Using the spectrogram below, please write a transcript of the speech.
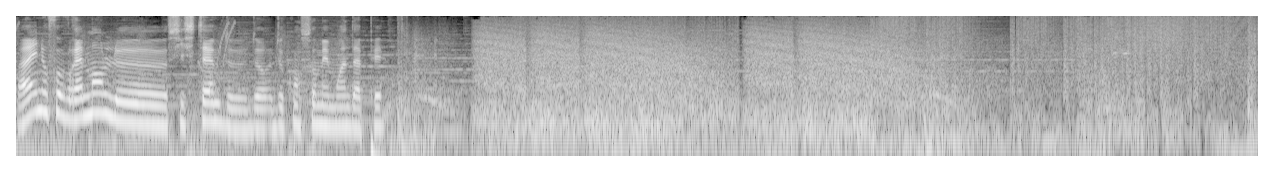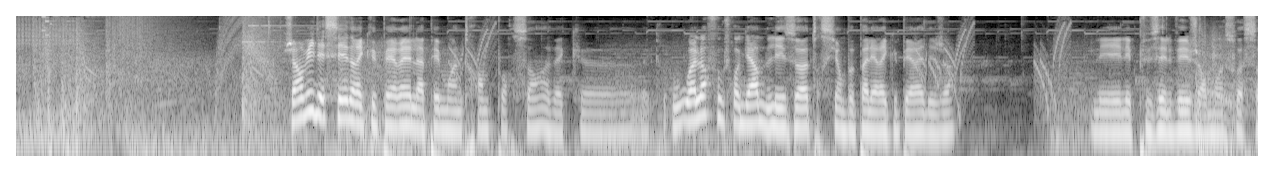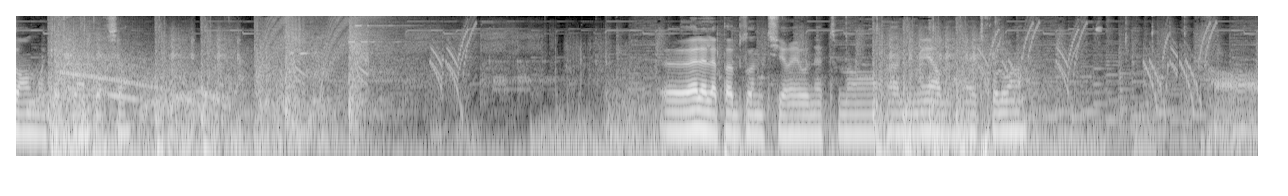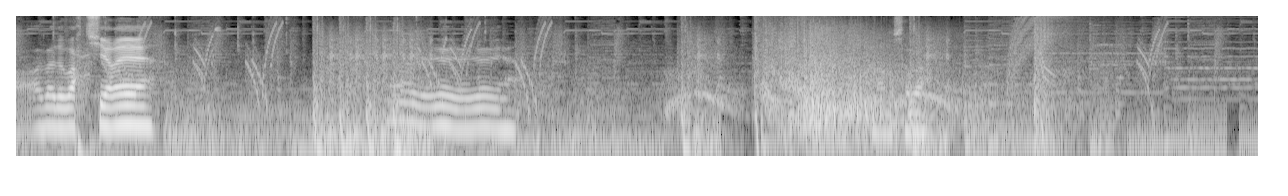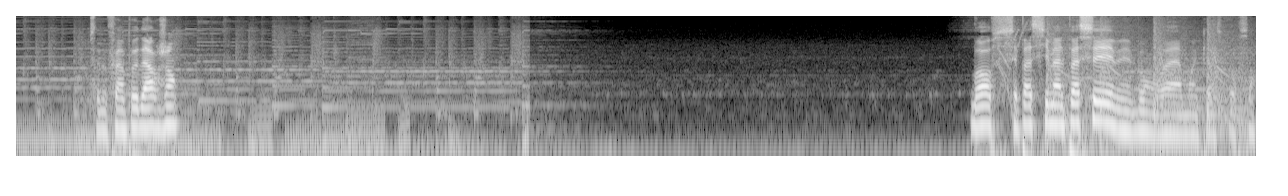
Ah, il nous faut vraiment le système de, consommer moins d'AP. J'ai envie d'essayer de récupérer l'AP moins de 30% avec, euh, avec, Ou alors faut que je regarde les autres si on peut pas les récupérer déjà. Les, les plus élevés, genre moins 60, moins 80%. Euh, elle, elle a pas besoin de tirer honnêtement. Ah merde, elle est trop loin. Oh, elle va devoir tirer. Aïe aïe aïe aïe. Ça nous fait un peu d'argent. Bon, c'est pas si mal passé, mais bon, ouais, moins 15%.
